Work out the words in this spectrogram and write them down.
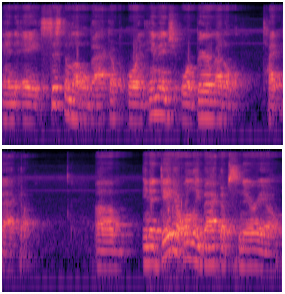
and a system level backup or an image or bare metal type backup. Um, in a data only backup scenario,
